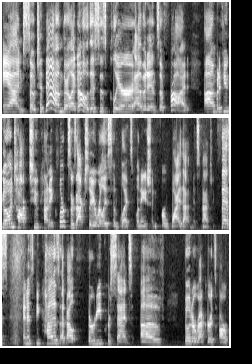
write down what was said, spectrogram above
And so to them, they're like, oh, this is clear evidence of fraud. Um, but if you go and talk to county clerks, there's actually a really simple explanation for why that mismatch exists. And it's because about 30% of voter records are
